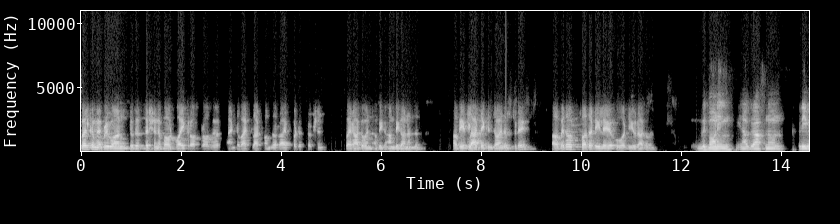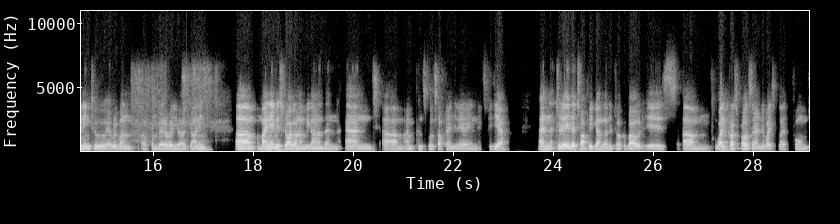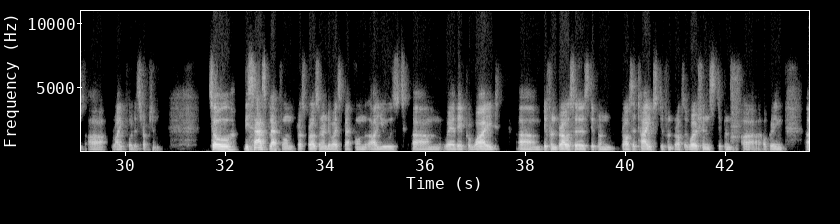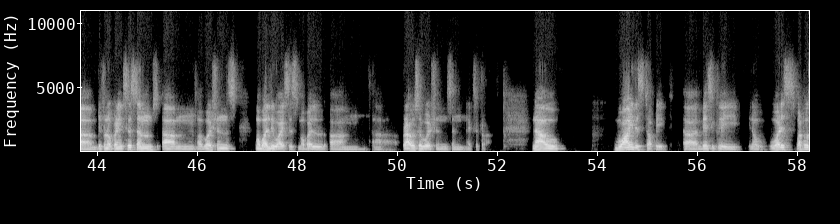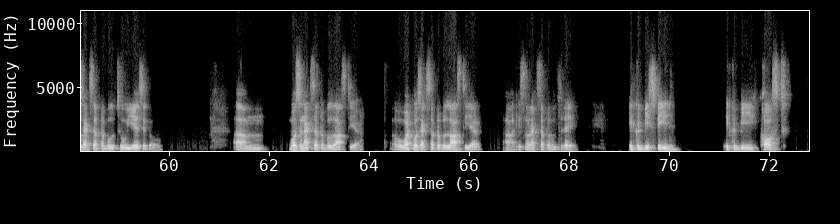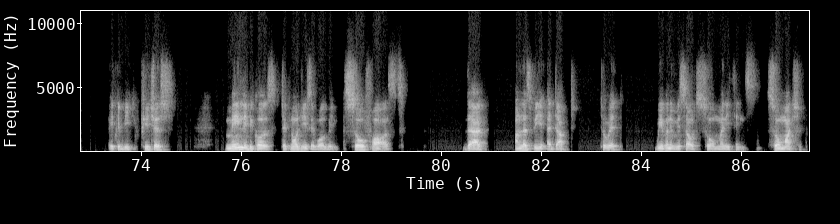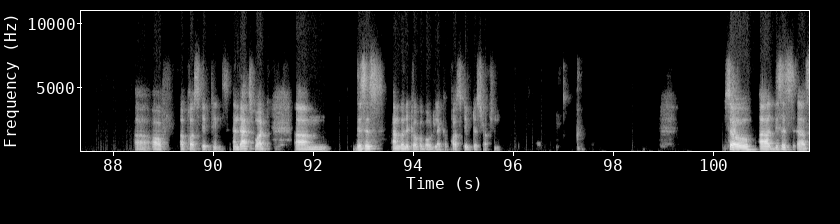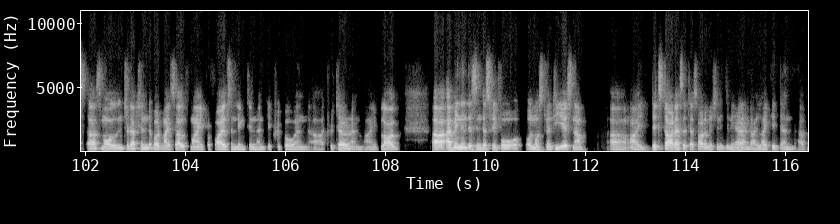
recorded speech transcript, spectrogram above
Welcome everyone to this session about why cross-browser and device platforms are ripe for disruption by Raghavan Ambiganandan. Uh, we are glad they can join us today. Uh, without further delay, over to you, Raghavan. Good morning, you know, good afternoon, good evening to everyone uh, from wherever you are joining. Um, my name is Raghavan Ambiganandan, and um, I'm principal software engineer in Expedia. And today the topic I'm going to talk about is um, why cross-browser and device platforms are ripe for disruption. So the SaaS platform, cross-browser and device platforms are used um, where they provide um, different browsers, different browser types, different browser versions, different uh, operating, um, different operating systems, um, versions, mobile devices, mobile um, uh, browser versions, and etc. Now, why this topic? Uh, basically, you know, what is what was acceptable two years ago um, wasn't acceptable last year. What was acceptable last year uh, is not acceptable today. It could be speed, it could be cost, it could be futures, mainly because technology is evolving so fast that unless we adapt to it, we're going to miss out so many things, so much uh, of uh, positive things. And that's what um, this is, I'm going to talk about like a positive disruption. So uh, this is a, a, small introduction about myself, my profiles in LinkedIn and Git repo and uh, Twitter and my blog. Uh, I've been in this industry for almost 20 years now. Uh, I did start as a test automation engineer and I like it and I've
